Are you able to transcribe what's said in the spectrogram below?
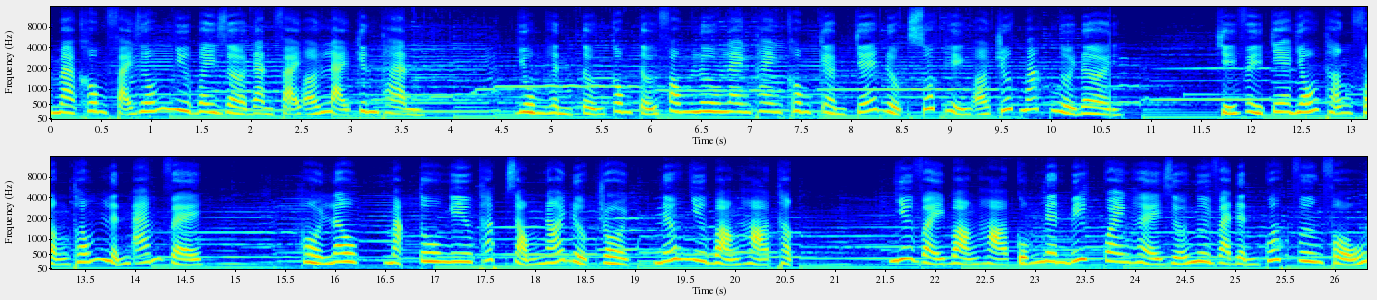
Mà không phải giống như bây giờ đành phải ở lại kinh thành. Dùng hình tượng công tử phong lưu lang thang không kềm chế được xuất hiện ở trước mắt người đời. Chỉ vì che giấu thân phận thống lĩnh ám vệ. Hồi lâu, mặt tu nghiêu thấp giọng nói được rồi Nếu như bọn họ thật. Như vậy bọn họ cũng nên biết quan hệ giữa ngươi và định quốc vương phủ.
